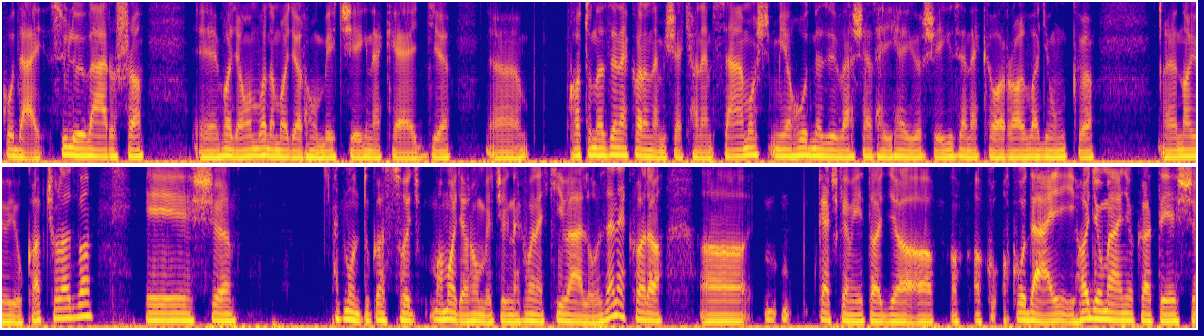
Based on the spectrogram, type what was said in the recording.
Kodály szülővárosa, vagy van a Magyar Honvédségnek egy katonazenekara, nem is egy, hanem számos. Mi a Hódmezővásárhelyi helyőrségi zenekarral vagyunk nagyon jó kapcsolatban, és hát mondtuk azt, hogy a Magyar Honvédségnek van egy kiváló zenekara, a Kecskemét adja a, a, a, kodályi hagyományokat, és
